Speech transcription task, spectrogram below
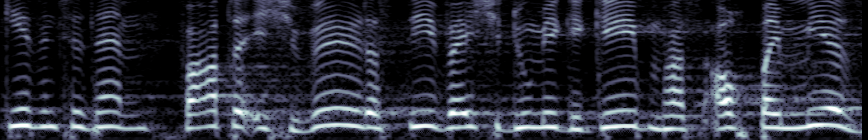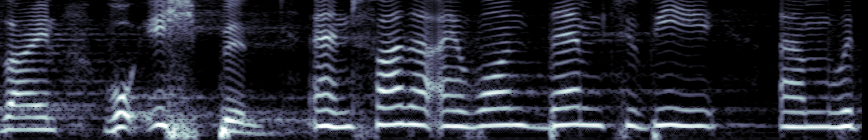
given to them. Vater, ich will, dass die, welche du mir gegeben hast, auch bei mir sein, wo ich bin, And Father, I want them to be um, with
